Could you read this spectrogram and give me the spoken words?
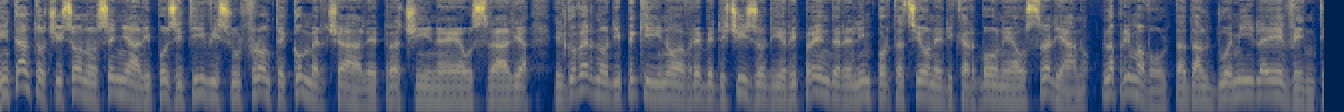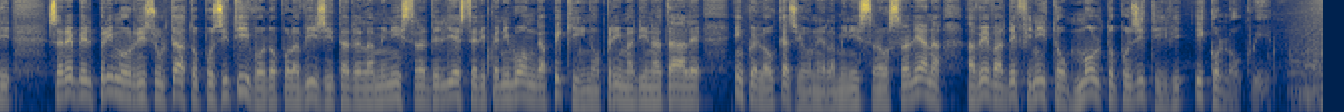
Intanto ci sono segnali positivi sul fronte commerciale tra Cina e Australia. Il governo di Pechino avrebbe deciso di riprendere l'importazione di carbone australiano la prima volta dal 2020. Sarebbe il primo risultato positivo dopo la visita della ministra degli esteri Penny Wong a Pechino prima di Natale. In quella occasione la ministra australiana aveva definito molto positivi i colloqui.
